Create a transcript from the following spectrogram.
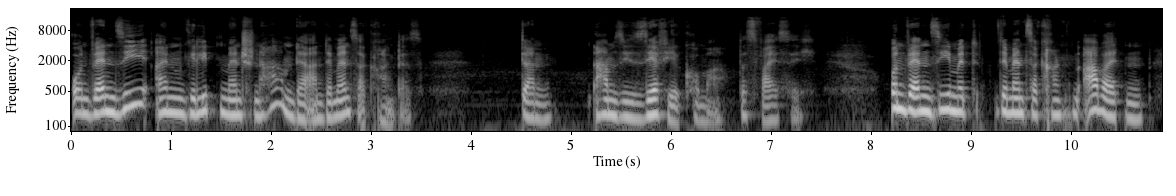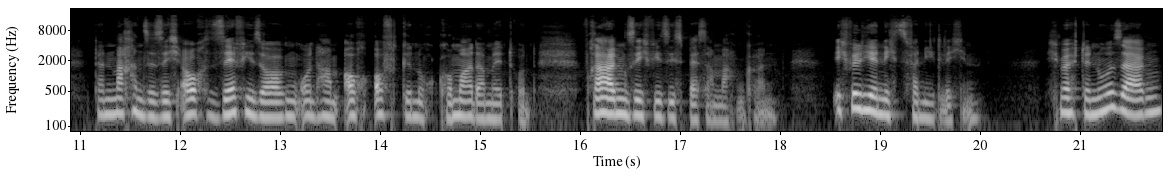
Und wenn Sie einen geliebten Menschen haben, der an Demenz erkrankt ist, dann haben Sie sehr viel Kummer, das weiß ich. Und wenn Sie mit Demenzerkrankten arbeiten, dann machen sie sich auch sehr viel Sorgen und haben auch oft genug Kummer damit und fragen sich, wie sie es besser machen können. Ich will hier nichts verniedlichen. Ich möchte nur sagen,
